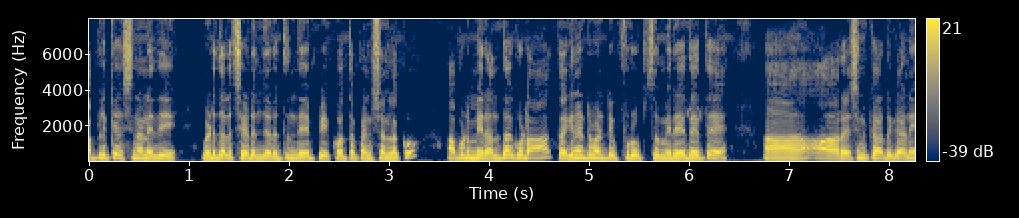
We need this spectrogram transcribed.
అప్లికేషన్ అనేది విడుదల చేయడం జరుగుతుంది ఏపీ కొత్త పెన్షన్లకు. అప్పుడు మీరంతా కూడా తగినటువంటి ప్రూఫ్స్ మీరు ఏదైతే రేషన్ కార్డు కానీ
